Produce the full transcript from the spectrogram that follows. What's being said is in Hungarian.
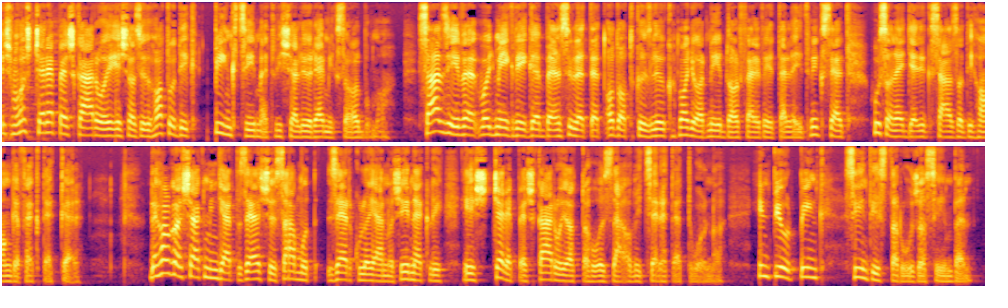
És most Cserepes Károly és az ő hatodik Pink címet viselő remix albuma. Száz éve vagy még régebben született adatközlők magyar népdal felvételeit mixelt 21. századi hangefektekkel. De hallgassák mindjárt az első számot, Zerkula János énekli, és Cserepes Károly adta hozzá, amit szeretett volna. In Pure Pink, színtiszta rózsaszínben.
